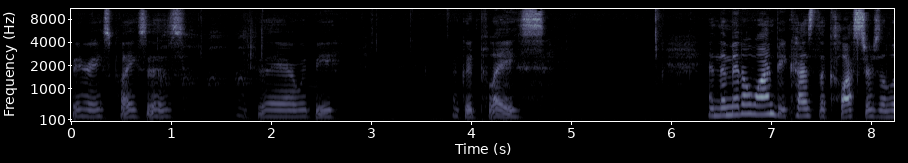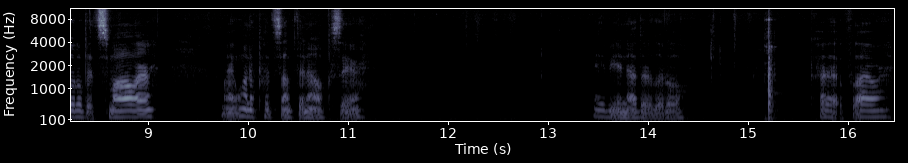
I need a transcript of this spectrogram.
various places. Like there would be a good place. And the middle one, because the cluster's a little bit smaller, might want to put something else there. Maybe another little cutout flower.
